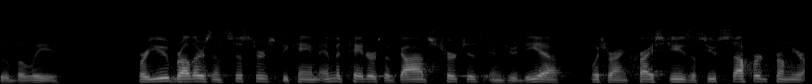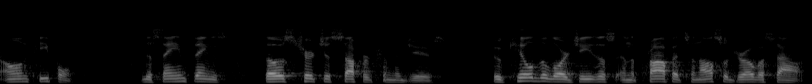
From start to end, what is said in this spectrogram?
who believe. For you, brothers and sisters, became imitators of God's churches in Judea which are in Christ Jesus. You suffered from your own people the same things those churches suffered from the Jews, who killed the Lord Jesus and the prophets and also drove us out.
